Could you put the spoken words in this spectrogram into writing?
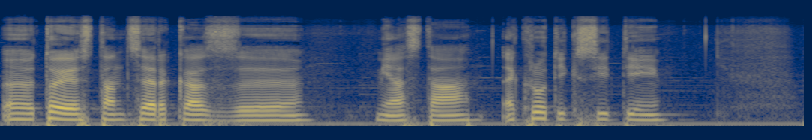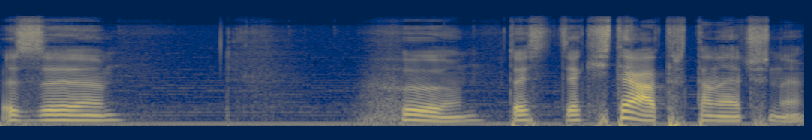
E, to jest tancerka z miasta Ekrutic City z... Hmm, to jest jakiś teatr taneczny.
